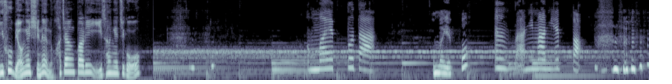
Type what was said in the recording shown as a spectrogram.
이후 명혜 씨는 화장빨이 이상해지고 엄마 예쁘다. 엄마 예뻐? 응, 많이 많이 예뻐.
